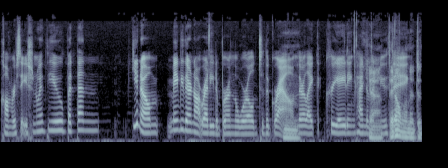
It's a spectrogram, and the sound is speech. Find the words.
conversation with you, but then, you know, maybe they're not ready to burn the world to the ground. Mm. They're like creating kind of yeah, a new thing. they thing. don't want to.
